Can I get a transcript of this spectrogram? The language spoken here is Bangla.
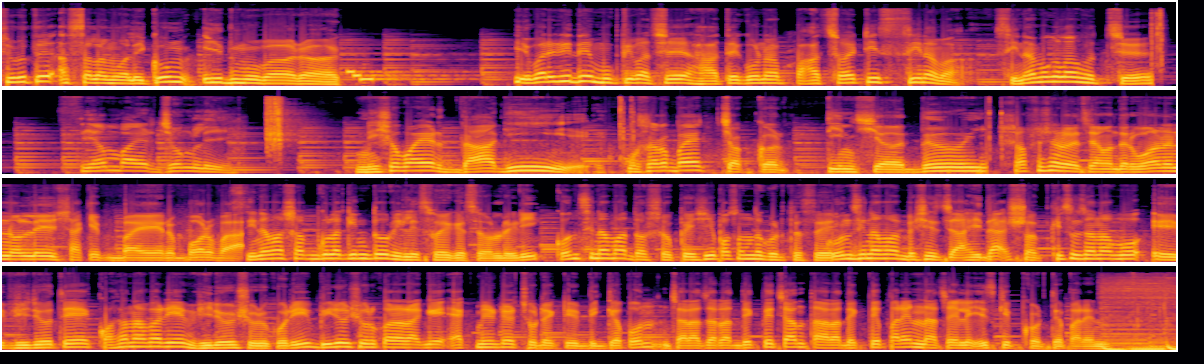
শুরুতে আসসালামু আলাইকুম, ঈদ মুবারক। এবারের ঈদে মুক্তি পাচ্ছে হাতে গোনা পাঁচ, ছয়টি সিনেমা। সিনেমাগুলো হচ্ছে সিয়াম ভাইয়ের জঙ্গলি, নিশো ভাইয়ের দাগি, মোশারফ ভাইয়ের চক্কর। তিনশো দুই। সবশেষে রয়েছে আমাদের ওয়ান অ্যান্ড অনলি সাকিব ভাইয়ের বরবা। সিনেমা সবগুলো কিন্তু রিলিজ হয়ে গেছে অলরেডি কোন সিনেমা দর্শক বেশি পছন্দ করতেছে? কোন সিনেমা বেশি চাহিদা? সবকিছু জানাব এই ভিডিওতে। কথা না বাড়িয়ে ভিডিও শুরু করি। ভিডিও শুরু করার আগে এক মিনিটের ছোট একটি বিজ্ঞাপন। যারা যারা দেখতে চান তারা দেখতে পারেন না চাইলে স্কিপ করতে পারেন।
